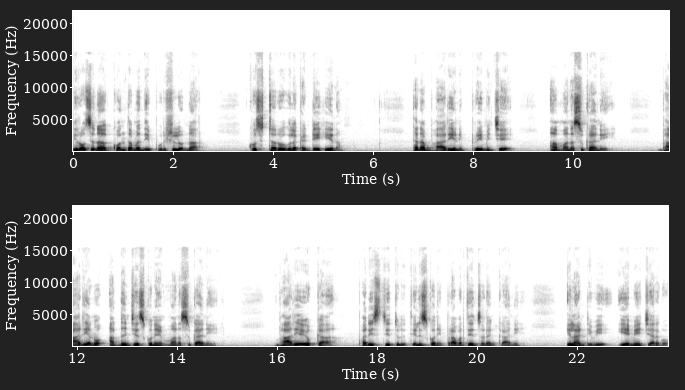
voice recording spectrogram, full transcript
ఈరోజున కొంతమంది పురుషులు ఉన్నారు. కుష్ఠరోగుల కంటే హీనం. తన భార్యని ప్రేమించే ఆ మనసు కానీ భార్యను అర్థం చేసుకునే మనసు కానీ భార్య యొక్క పరిస్థితులు తెలుసుకొని ప్రవర్తించడం కానీ ఇలాంటివి ఏమీ జరగవు.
